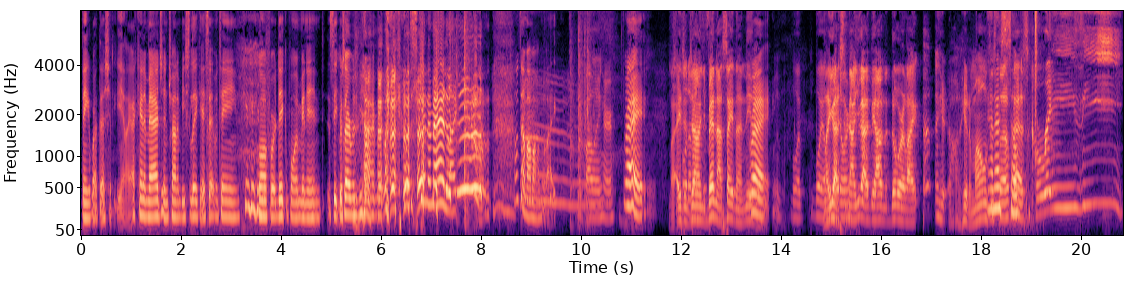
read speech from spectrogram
thinking about that shit again. Like I can't imagine trying to be slick at 17, going for a dick appointment and Secret Service behind me. Like I just couldn't imagine. Like I'm telling my mama, like following her. right, Like Agent John, you better not say nothing either. right. Boy, boy, Like open you gotta the sit door. down. You gotta be out in the door, like uh, hear, oh, hear the moans Man, and that's stuff. so- That's crazy.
